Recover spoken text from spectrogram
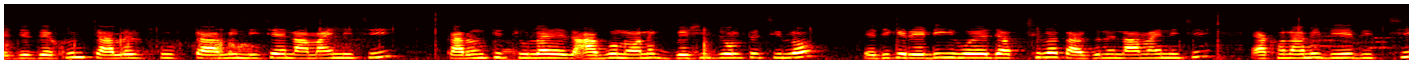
এই যে দেখুন, চালের পুরটা আমি নিচে নামাই নিছি, কারণ কি চুলায় আগুন অনেক বেশি জ্বলতেছিল, এদিকে রেডি হয়ে যাচ্ছিল, তার জন্য নামাই নিছি। এখন আমি দিয়ে দিচ্ছি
